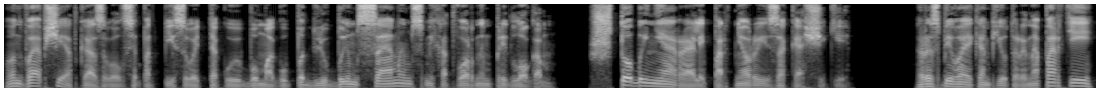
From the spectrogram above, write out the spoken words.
он вообще отказывался подписывать такую бумагу под любым самым смехотворным предлогом чтобы не орали партнеры и заказчики. Разбивая компьютеры на партии,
